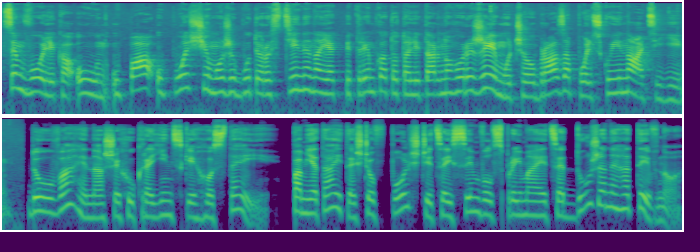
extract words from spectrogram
символіка ОУН УПА у Польщі може бути розцінена як підтримка тоталітарного режиму чи образа польської нації. До уваги наших українських гостей. Пам'ятайте, що в Польщі цей символ сприймається дуже негативно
